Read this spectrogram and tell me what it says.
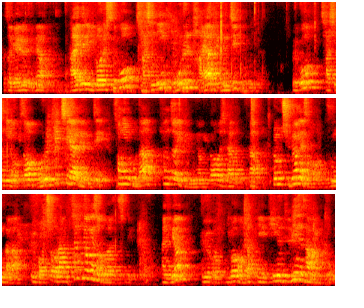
그래서 예를 들면 아이들이 이거를 쓰고 자신이 뭐를 봐야 되는지 모릅니다. 그리고 자신이 여기서 뭐를 캐치해야 되는지 성인보다 현저히 그 능력이 떨어지다 보니까 그럼 주변에서 누군가 그 버추얼한 환경에서 도와줄 수도 있고 아니면 그 뭐- 이건 어차피 귀는 들리는 상황이고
